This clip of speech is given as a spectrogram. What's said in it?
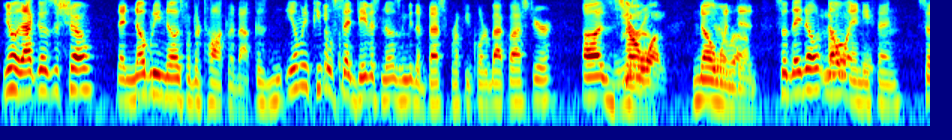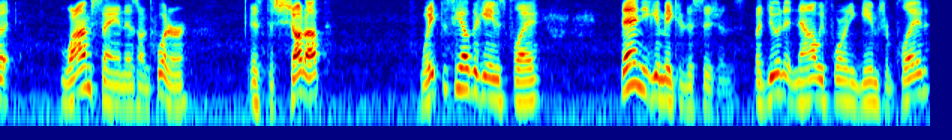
You know that goes to show? That nobody knows what they're talking about. Because you know how many people said Davis Mills was going to be the best rookie quarterback last year? Uh, zero. No one. No Zero. one did. So they don't No know one did. anything. So what I'm saying is on Twitter is to shut up, wait to see how the games play, then you can make your decisions. But doing it now before any games are played,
